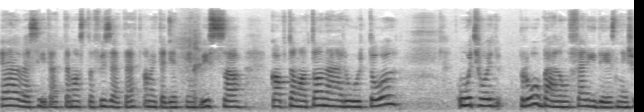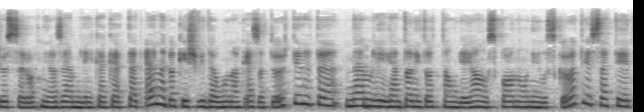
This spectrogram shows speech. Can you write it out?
elveszítettem azt a füzetet, amit egyébként visszakaptam a tanár úrtól, úgyhogy próbálom felidézni és összerakni az emlékeket. Tehát ennek a kis videónak ez a története. Nem régen tanítottam ugye Janus Pannonius költészetét,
